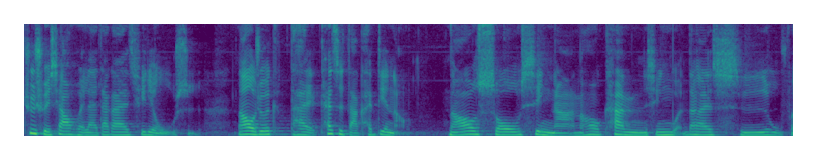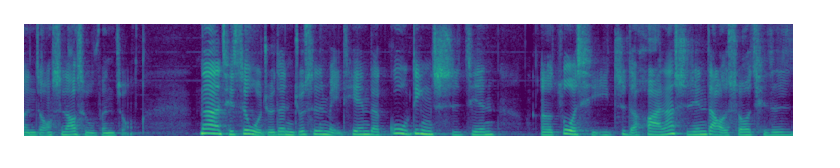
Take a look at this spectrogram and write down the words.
去学校回来大概七点五十，然后我就会开开始打开电脑，然后收信啊，然后看新闻，大概十五分钟，十到十五分钟。那其实我觉得你就是每天的固定时间。呃，作息一致的话，那时间到的时候，其实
